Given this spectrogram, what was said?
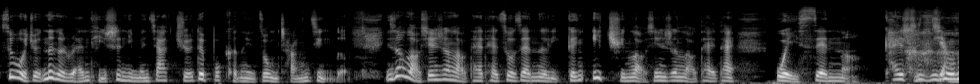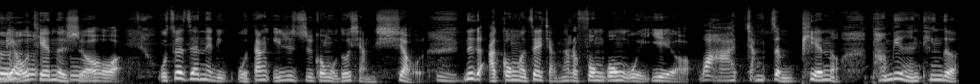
所以我觉得那个软体是你们家绝对不可能有这种场景的。你知道老先生老太太坐在那里跟一群老先生老太太尾声呢，开始讲聊天的时候啊，我坐在那里，我当一日之工我都想笑了。那个阿公啊在讲他的丰功伟业哦，哇，讲整篇哦，旁边人听的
